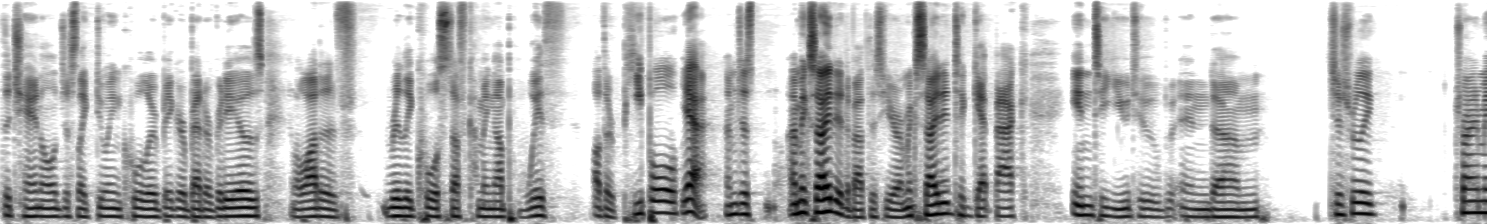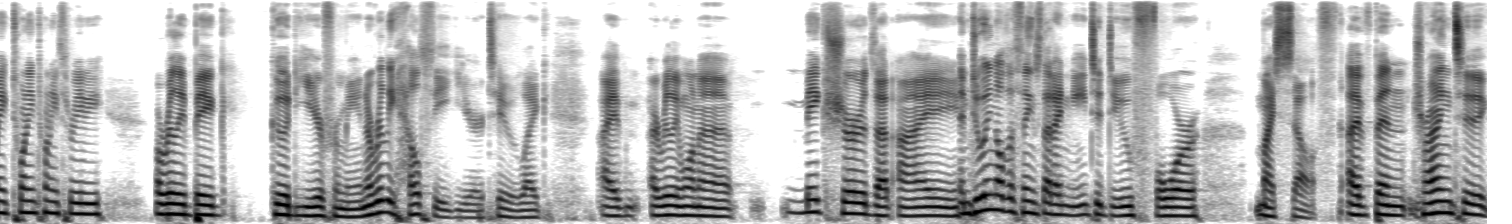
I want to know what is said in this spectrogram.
the channel just like doing cooler, bigger, better videos and a lot of really cool stuff coming up with other people. Yeah, I'm just I'm excited about this year. I'm excited to get back into YouTube and um, just really trying to make 2023 a really big good year for me and a really healthy year too. Like I I really want to make sure that I am doing all the things that I need to do for myself. I've been trying to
